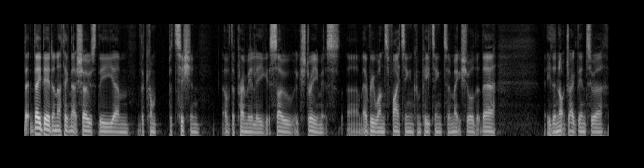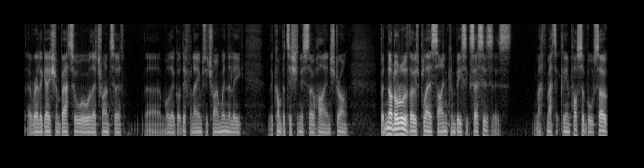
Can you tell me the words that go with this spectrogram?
th- they did, and I think that shows the um, the competition of the Premier League. It's so extreme. It's um, everyone's fighting and competing to make sure that they're either not dragged into a, a relegation battle or they're trying to, um, or they've got different aims to try and win the league. The competition is so high and strong, but not all of those players signed can be successes. It's mathematically impossible. So.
